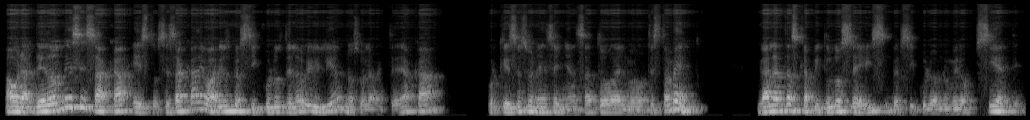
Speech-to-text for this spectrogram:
Ahora, ¿de dónde se saca esto? Se saca de varios versículos de la Biblia, no solamente de acá, porque esa es una enseñanza toda del Nuevo Testamento. Gálatas capítulo 6, versículo número 7.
